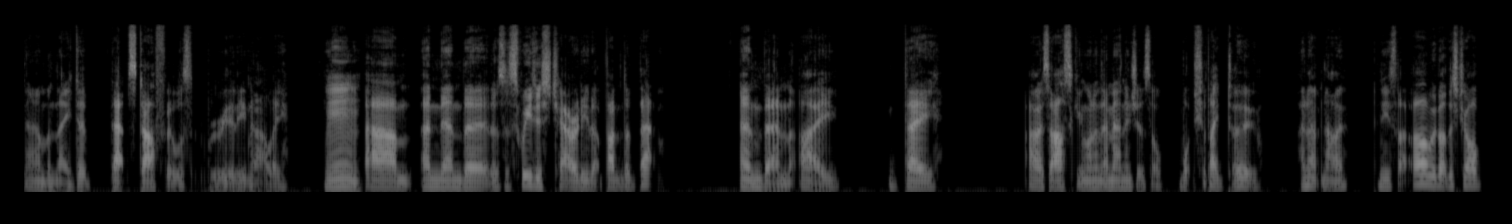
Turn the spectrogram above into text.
Um, and they did that stuff. It was really gnarly. Mm. Um, and then the, there's a Swedish charity that funded that. And then I, they, I was asking one of their managers, "Oh, what should I do? I don't know." And he's like, "Oh, we got this job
